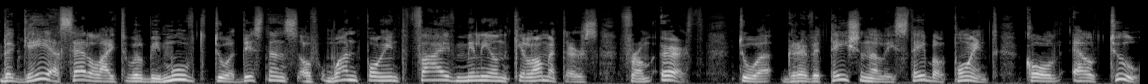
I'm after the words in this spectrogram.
The Gaia satellite will be moved to a distance of 1.5 million kilometers from Earth to a gravitationally stable point called L2,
